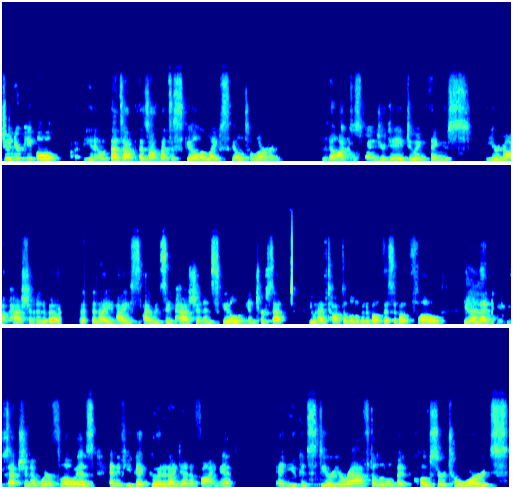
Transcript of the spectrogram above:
junior people you know that's a that's a that's a skill a life skill to learn not to mm-hmm. spend your day doing things you're not passionate about and I, I i would say passion and skill intersect you and i've talked a little bit about this about flow you know that perception of where flow is and if you get good at identifying it and you can steer your raft a little bit closer towards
